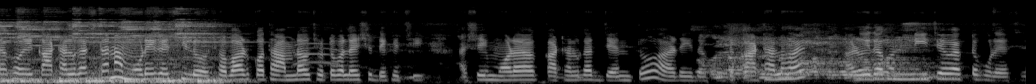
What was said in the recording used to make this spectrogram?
দেখো, এই কাঁঠাল গাছটা না মরে গেছিল। সবার কথা আমরাও ছোটবেলায় এসে দেখেছি। আর সেই মরা কাঁঠাল গাছ জ্যান্ত, আর এই দেখো, এটা কাঁঠাল হয়, আর ওই দেখো নিচেও একটা পড়ে আছে।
